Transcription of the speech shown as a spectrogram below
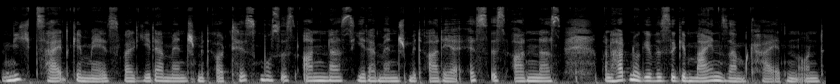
nicht zeitgemäß, weil jeder Mensch mit Autismus ist anders, jeder Mensch mit ADHS ist anders. Man hat nur gewisse Gemeinsamkeiten und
